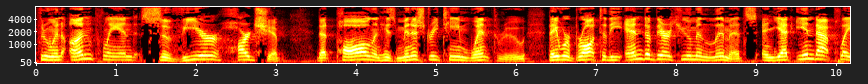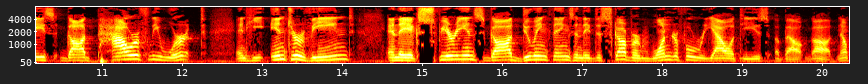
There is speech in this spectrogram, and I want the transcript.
through an unplanned, severe hardship, that Paul and his ministry team went through, they were brought to the end of their human limits, and yet in that place, God powerfully worked and he intervened, and they experienced God doing things and they discovered wonderful realities about God. Now,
